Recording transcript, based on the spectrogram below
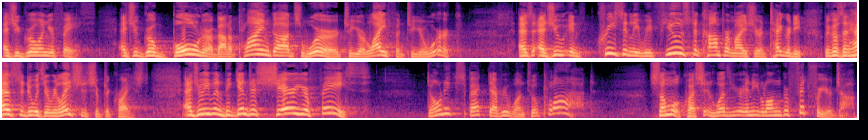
As you grow in your faith, as you grow bolder about applying God's word to your life and to your work, as, as you increasingly refuse to compromise your integrity because it has to do with your relationship to Christ, as you even begin to share your faith, don't expect everyone to applaud. Some will question whether you're any longer fit for your job,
